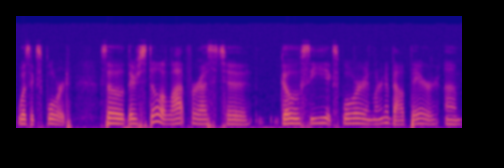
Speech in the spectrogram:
was explored. So there's still a lot for us to go see, explore, and learn about there. Um,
